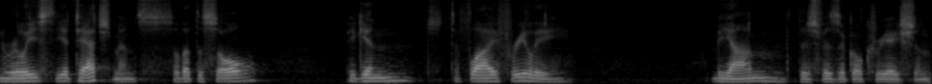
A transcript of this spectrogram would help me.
and release the attachments so that the soul begins to fly freely beyond this physical creation.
